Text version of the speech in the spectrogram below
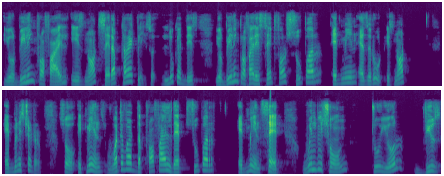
your billing profile is not set up correctly. So look at this. Your billing profile is set for super admin as a root. It's not administrator. So it means whatever the profile that super admin set will be shown to your views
